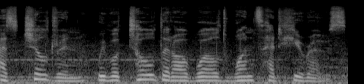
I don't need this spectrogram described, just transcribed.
As children, we were told that our world once had heroes.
